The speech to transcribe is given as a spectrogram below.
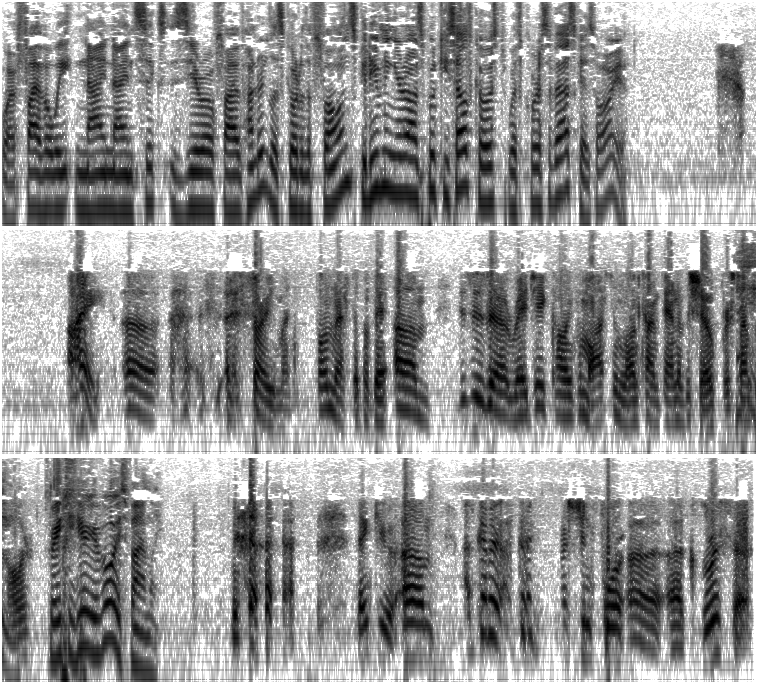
or 508-996-0500. Let's go to the phones. Good evening, you're on Spooky South Coast with Clarissa Vasquez. How are you? Hi. Uh, sorry, my phone messed up a bit. Um, this is uh, Ray J calling from Austin, longtime fan of the show, first time Hey. caller. Great to hear your voice finally. Thank you. Um, I've got a I've got a question for uh, uh, Clarissa.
